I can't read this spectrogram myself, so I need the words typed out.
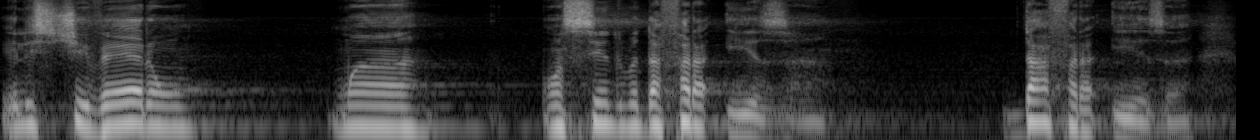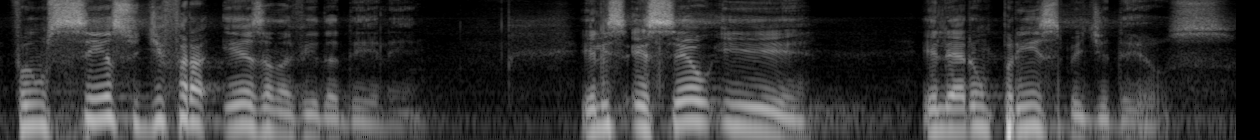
Eles tiveram uma, uma síndrome da fraqueza. Da fraqueza. Foi um senso de fraqueza na vida dele. Ele esqueceu e ele era um príncipe de Deus.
